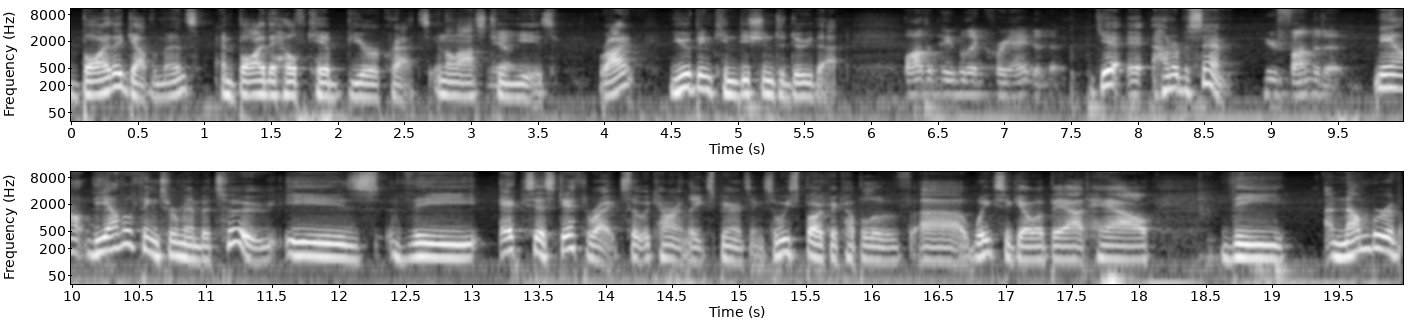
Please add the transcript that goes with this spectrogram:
by the governments, and by the healthcare bureaucrats in the last two Yeah. years, right? You have been conditioned to do that. By the people that created it. Yeah, eh, 100%. Who funded it? Now, the other thing to remember too is the excess death rates that we're currently experiencing. So, we spoke a couple of uh, weeks ago about how the a number of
